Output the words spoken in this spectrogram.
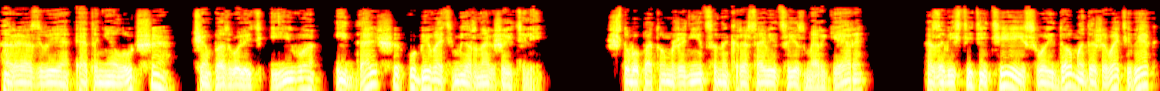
Разве это не лучше, чем позволить Иво и дальше убивать мирных жителей? Чтобы потом жениться на красавице из Мергеры, завести детей и свой дом и доживать век,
